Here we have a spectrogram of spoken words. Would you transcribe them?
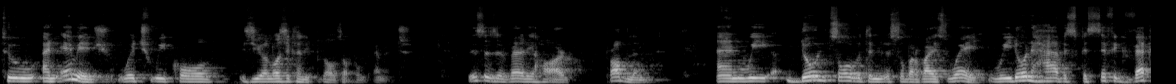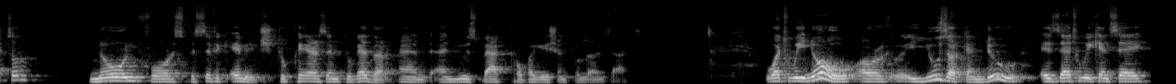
to an image which we call geologically plausible image? This is a very hard problem. And we don't solve it in a supervised way. We don't have a specific vector known for specific image to pair them together and, and use back propagation to learn that. What we know a user can do is that we can say,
